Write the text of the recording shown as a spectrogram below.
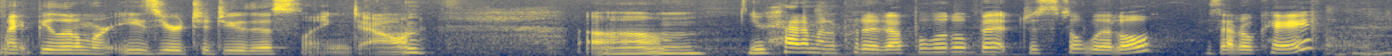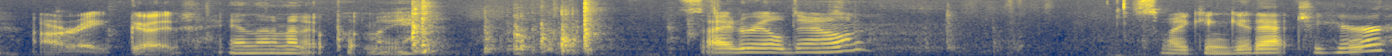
Might be a little more easier to do this laying down. Um, your head, I'm gonna put it up a little bit, just a little. Is that okay? All right, good. And then I'm gonna put my side rail down so I can get at you here.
